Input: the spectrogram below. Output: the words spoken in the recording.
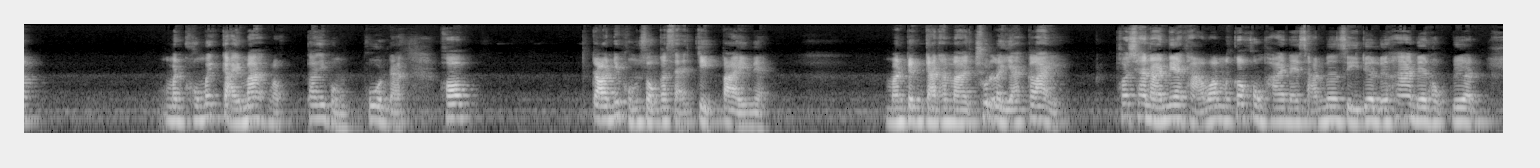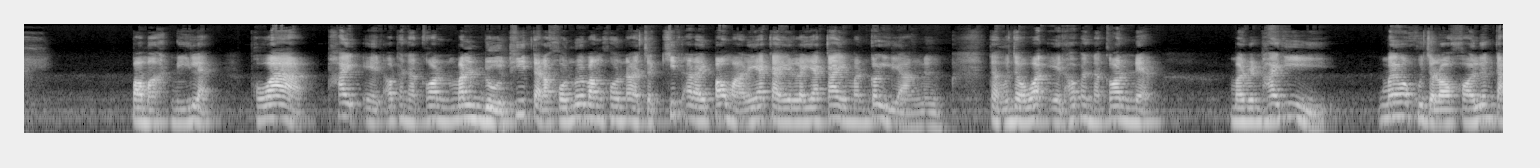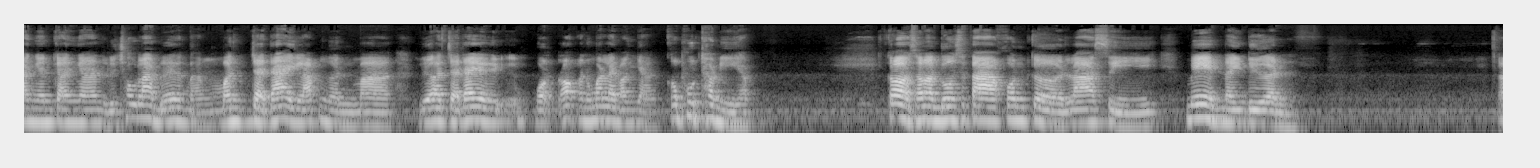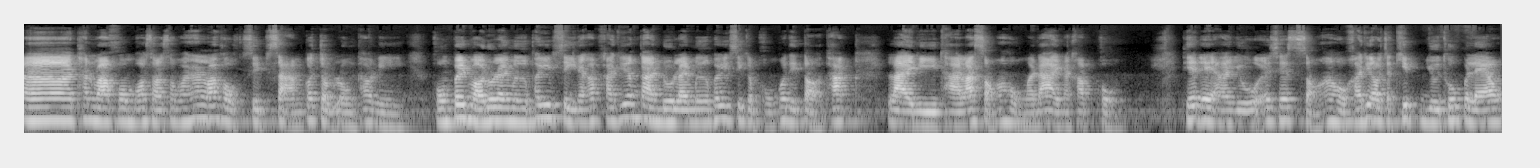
มันคงไม่ไกลมากหรอกเท่าที่ผมพูดนะ เพราะตอนที่ผมส่งกระแสจิตไปเนี่ย มันเป็นการทำงานชุดระยะใกล้ เพราะฉะนั้นเนี่ยถามว่ามันก็คงภายในสามเดือนสี่เดือนหรือห้าเดือนหกเดือน ประมาณนี้แหละ เพราะว่าไพ่เอ็ดออฟเพนากอนมันอยู่ที่แต่ละคนด้วยบางคนอาจจะคิดอะไรเป้าหมายระยะไกลระยะใกล้มันก็อีกอย่างหนึ่ง แต่ผมจะบอกว่าเอ็ดออฟเพนากอนเนี่ย มันเป็นไพ่ที่ไม่ว่าคุณจะรอคอยเรื่องการเงินการงาน หรือโชคลาภหรืออะไรต่างๆ มันจะได้รับเงินมา หรืออาจจะได้ปลดล็อกอนุมัติอะไรบางอย่าง ก็พูดเท่านี้ครับ ก็สำหรับดวงชะตาคนเกิดราศีเมษในเดือนอธันวาคมพศ 2563 ก็จบลงเท่านี้ ผมเป็นหมอดูลายมือพระยิปซีนะครับ ใครที่ต้องการดูลายมือพระยิปซีกับผมก็ติดต่อทักไลน์ดีทารัส256 มาได้นะครับผม T S A R U S S 256 ใครที่ออกจากคลิป YouTube ไปแล้ว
